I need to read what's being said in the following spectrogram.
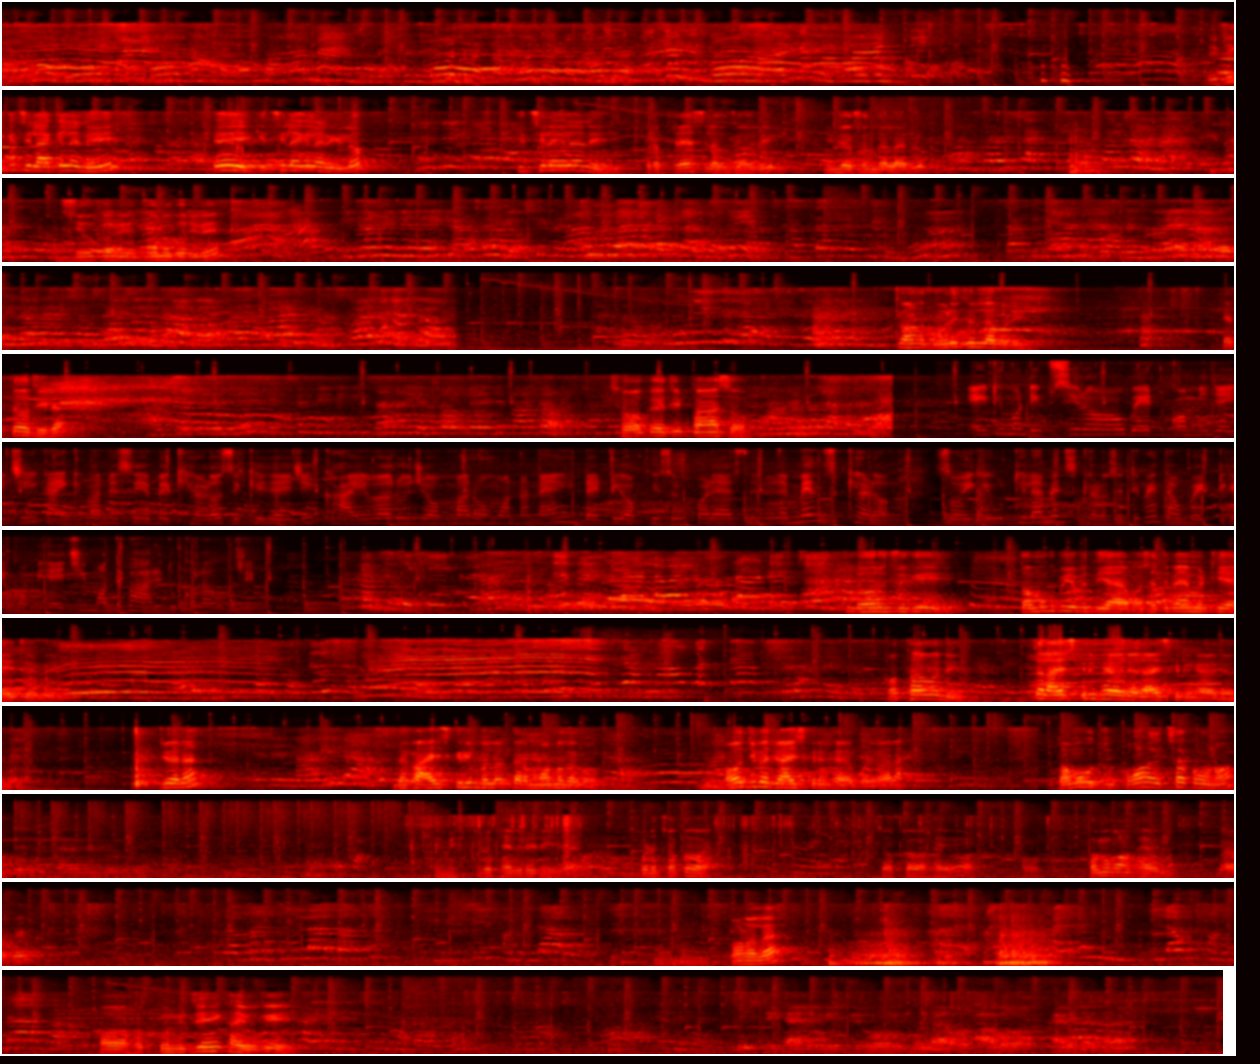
ଅଛି କିଛି ଲାଗିଲାନି ଏ କିଛି ଲାଗିଲାନି ଲୋ କିଛି ଲାଗିଲାନି ପୁରା ଫ୍ରେଶ୍ ଲାଗୁଛି ଆହୁରି ଇଞ୍ଜେକ୍ସନ୍ ଦେଲାରୁ ଝିଅକୁ ବି ଓଜନ କରିବେ କ'ଣ ଗୁଳି ଝୁଲିଲା ପଡ଼ି କେତେ ଅଛି ଏଇଟା ଛଅ କେଜି ପାଞ୍ଚଶହ ଏଇଠି ମୋ ଡିପ୍ସିର ୱେଟ୍ କମିଯାଇଛି କାହିଁକି ମାନେ ସେ ଏବେ ଖେଳ ଶିଖିଯାଇଛି ଖାଇବାରୁ ଜମାରୁ ମନ ନାହିଁ ଡାଡି ଅଫିସରୁ ପଳେଇ ଆସିଲେ ମିନ୍ସ ଖେଳ ଶୋଇକି ଉଠିଲା ମିନ୍ସ ଖେଳ ସେଥିପାଇଁ ତା ୱେଟ୍ ଟିକେ କମିଯାଇଛି ମୋତେ ଭାରି ଦୁଃଖ ଲାଗୁଛି ଡରୁଛୁ କି ତମକୁ ବି ଏବେ ଦିଆହେବ ସେଥିପାଇଁ ଆମେ ଠିଆ ହେଇଛୁ ଏବେ କଥା ହେବନି ଚାଲ ଆଇସ୍କ୍ରିମ୍ ଖାଇବା ଦିଅ ଆଇସ୍କ୍ରିମ୍ ଖାଇବା ଦିଅ जो है ना देखो आइसक्रीम बोलो तार मन देखो हाँ जी जो आइसक्रीम खाया पड़ेगा है तुमको कौन इच्छा कौन से फेवरेट है गोटे चकवा चकवा खाइब तुम कौन खाइब कौन है ओह तू निजे ही खाइबू कि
